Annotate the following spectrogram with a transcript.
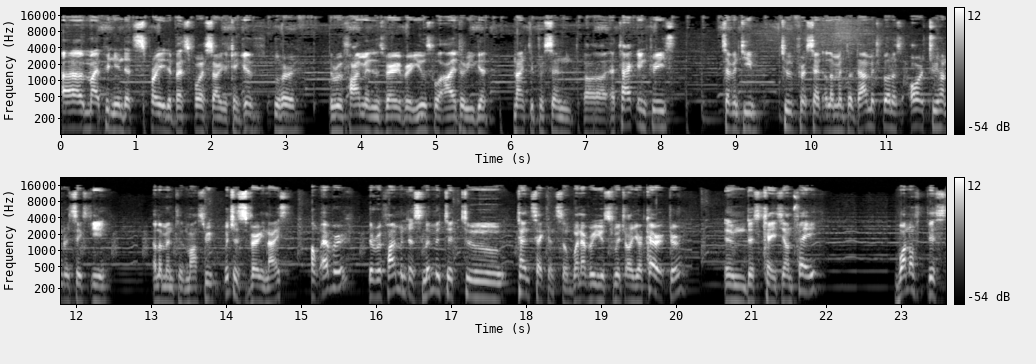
Uh, my opinion, that's probably the best 4 star you can give to her. The refinement is very, very useful. Either you get 90% uh, attack increase, 72% elemental damage bonus, or 360 elemental mastery, which is very nice. However, the refinement is limited to 10 seconds. So whenever you switch on your character, in this case Yanfei, one of these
